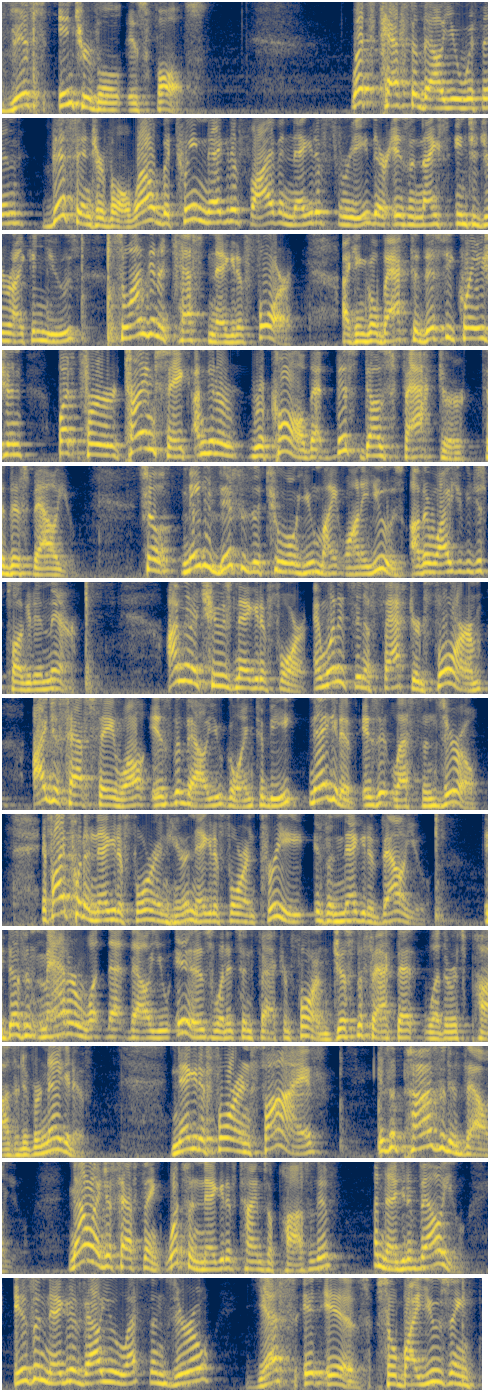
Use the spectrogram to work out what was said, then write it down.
this interval is false. Let's test a value within this interval. Well, between negative 5 and negative 3, there is a nice integer I can use. So I'm going to test negative 4. I can go back to this equation. But for time's sake, I'm going to recall that this does factor to this value. So maybe this is a tool you might want to use. Otherwise, you could just plug it in there. I'm going to choose negative 4. And when it's in a factored form, I just have to say, well, is the value going to be negative? Is it less than 0? If I put a negative 4 in here, negative 4 and 3 is a negative value. It doesn't matter what that value is when it's in factored form, just the fact that whether it's positive or negative. Negative 4 and 5 is a positive value. Now I just have to think, what's a negative times a positive? A negative value. Is a negative value less than 0? Yes, it is. So by using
